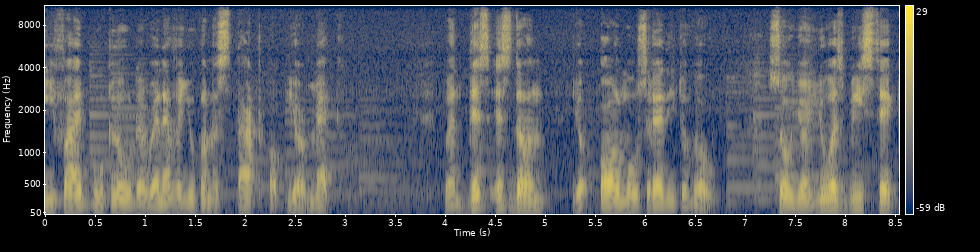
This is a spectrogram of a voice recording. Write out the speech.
EFI bootloader whenever you're gonna start up your mac. When this is done you're almost ready to go. So your USB stick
